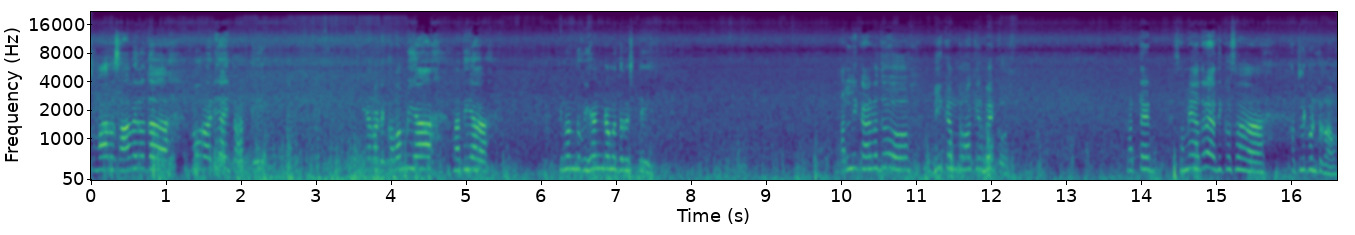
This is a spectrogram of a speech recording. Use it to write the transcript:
ಸುಮಾರು ಸಾವಿರದ ನೂರು ಅಡಿ ಆಯಿತು ಹತ್ತಿ. ಈಗ ನೋಡಿ, ಕೊಲಂಬಿಯಾ ನದಿಯ ಇನ್ನೊಂದು ವಿಹಂಗಮ ದೃಷ್ಟಿ. ಅಲ್ಲಿ ಕಾಣೋದು ಬೀಕನ್ ರಾಕ್ ಇರಬೇಕು. ಮತ್ತೆ ಸಮಯ ಆದರೆ ಅದಕ್ಕೂ ಸಹ ಹತ್ಲಿಕ್ಕುಂಟು ನಾವು.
